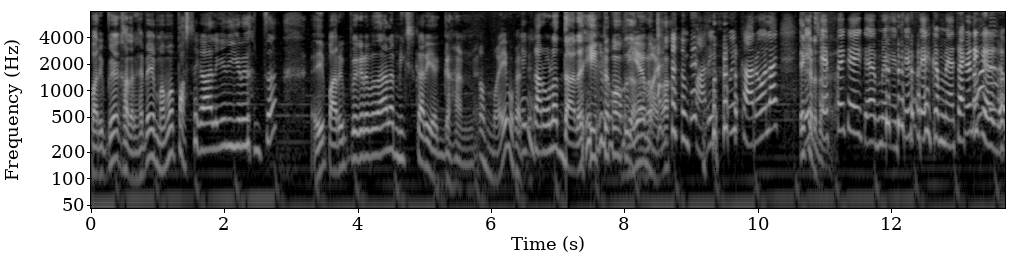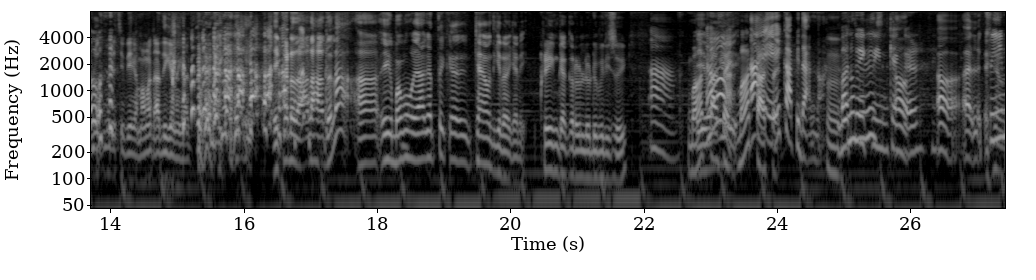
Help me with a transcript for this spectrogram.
පරිපය කදර හැබැයි මම පස්සෙ කාලෙක දීගෙන ගත්තා ඒ පරිප්පකට දාලා මික්ස් කරියක් ගහන්න. අම්මයි මොකද ඒ කරෝලත් දාල ඒකට නියමයි. පරිප්පුයි කරෝලයි. චෙෆ් එක චෙෆ් එක මැට් ප්‍රක්ටිකල් සිබියක මමත් අධිගෙන ගත්ත. එකට දාලා හදලා ඒ මම ඔයාගත්ත කෑමති කියෙන ගැන ක්‍රීම් කකරු ලුඩු ඒ අපි දන්නවා. ක්‍රීම් කැකර් ක්‍රීම්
